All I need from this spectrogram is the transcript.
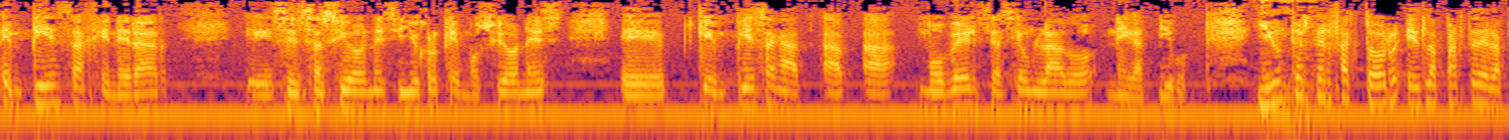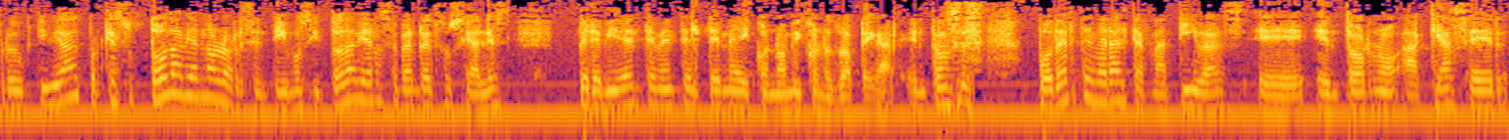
empieza a generar eh, sensaciones y yo creo que emociones eh, que empiezan a, moverse hacia un lado negativo. Y un tercer factor es la parte de la productividad, porque eso todavía no lo resentimos y todavía no se ve en redes sociales, pero evidentemente el tema económico nos va a pegar. Entonces, poder tener alternativas eh, en torno a qué hacer,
